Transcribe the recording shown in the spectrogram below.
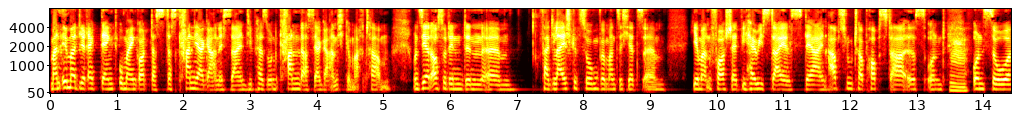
man immer direkt denkt, oh mein Gott, das, das kann ja gar nicht sein. Die Person kann das ja gar nicht gemacht haben. Und sie hat auch so den, den ähm, Vergleich gezogen, wenn man sich jetzt ähm, jemanden vorstellt wie Harry Styles, der ein absoluter Popstar ist und, mhm. und so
